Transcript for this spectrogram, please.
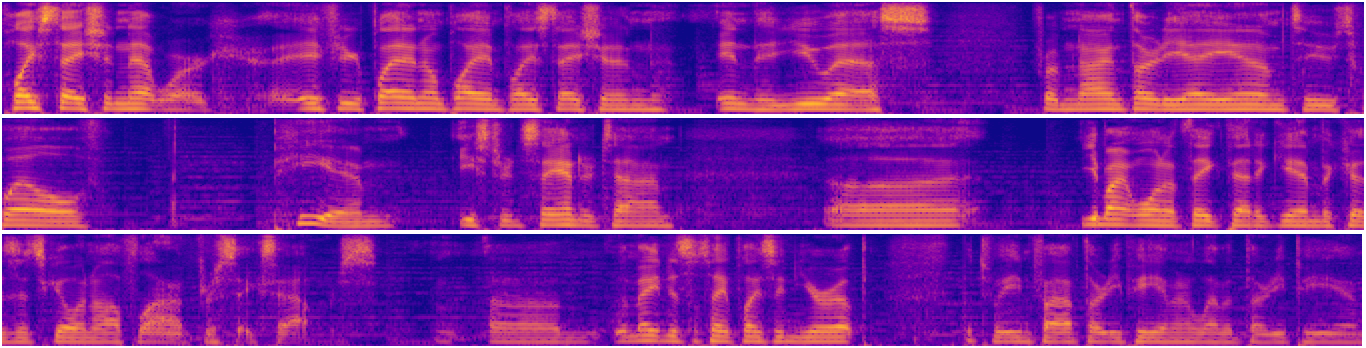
PlayStation Network. If you're planning on playing PlayStation in the U.S. from 9:30 a.m. to 12 p.m. Eastern Standard Time, uh, you might want to think that again because it's going offline for six hours. Um, the maintenance will take place in Europe between 5:30 p.m. and 11:30 p.m.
